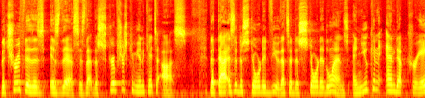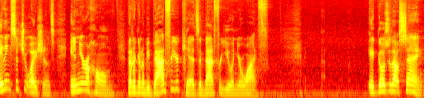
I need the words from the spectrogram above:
the truth is, is this is that the scriptures communicate to us that that is a distorted view. That's a distorted lens. And you can end up creating situations in your home that are going to be bad for your kids and bad for you and your wife. It goes without saying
